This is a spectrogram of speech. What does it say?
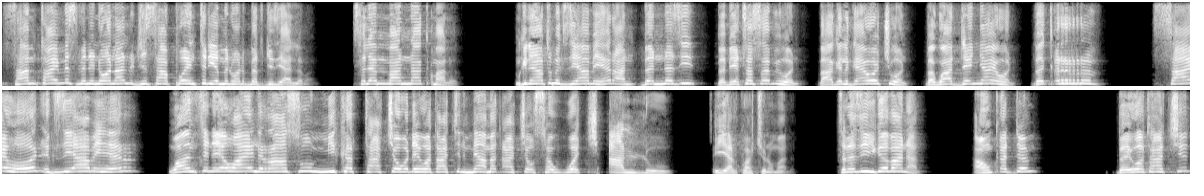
sometimes ምን እንሆናለን? disappointed የምንሆንበት ጊዜ አለ ማለት ስለማናቅ ማለት ምክንያቱም እግዚአብሔር በእነዚህ በቤተሰብ ይሆን በአገልጋዮች ይሆን በጓደኛ ይሆን በቅርርብ ሳይሆን እግዚአብሔር once in a while ራሱ የሚከታቸው ወደ ህይወታችን የሚያመጣቸው ሰዎች አሉ እያልኳችሁ ነው ማለት ስለዚህ ይገባናል። ከአሁን ቀደም በህይወታችን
